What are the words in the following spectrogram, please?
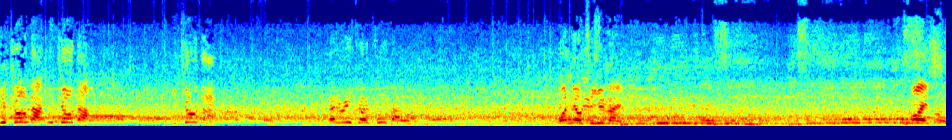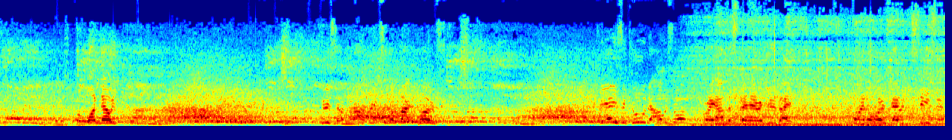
you called that! You called that! Called that! Federico called that one. 1 0 to Juve. Boys! 1 0. Dusan Vlahovic to the back post. Chiesa called it. I was wrong. Great atmosphere here at Juve. Final home game of the season,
